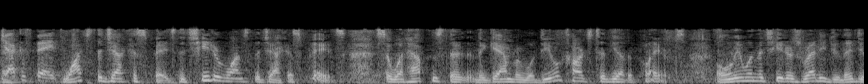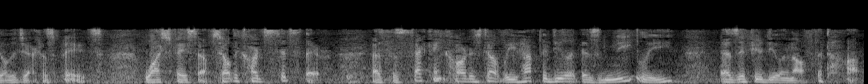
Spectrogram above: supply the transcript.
Jack of spades. Watch the jack of spades. The cheater wants the jack of spades. So what happens, the, the gambler will deal cards to the other players. Only when the cheater's ready do they deal the jack of spades. Watch face up. See how the card sits there. As the second card is dealt, but you have to deal it as neatly as if you're dealing off the top.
